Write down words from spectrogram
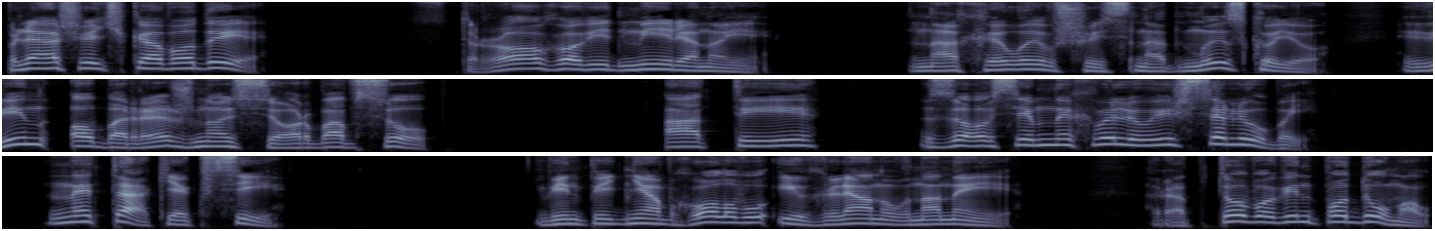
пляшечка води, строго відміряної. Нахилившись над мискою, він обережно сьорбав суп. А ти зовсім не хвилюєшся, любий. Не так, як всі. Він підняв голову і глянув на неї. Раптово він подумав,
